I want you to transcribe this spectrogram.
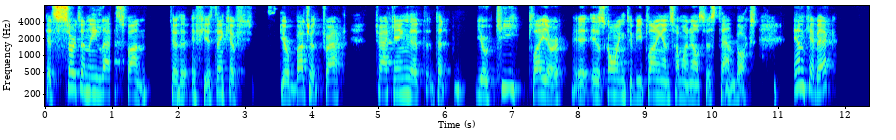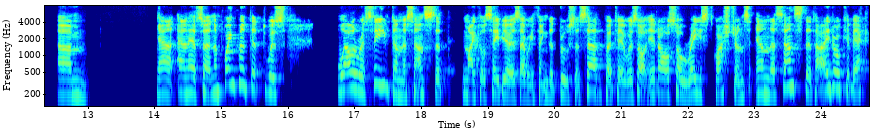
it's certainly less fun to if you think of your budget track tracking that that your key player is going to be playing in someone else's sandbox. in Quebec. Um, yeah, and it's an appointment that was well received in the sense that Michael Sabia is everything that Bruce has said, but it was it also raised questions in the sense that Hydro Quebec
